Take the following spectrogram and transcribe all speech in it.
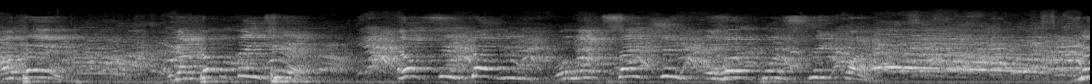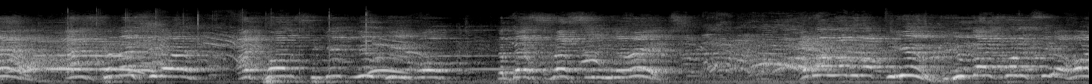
Okay. We got a couple things here. LCW will not sanction a hardcore street fight. Now, as commissioner, I promise to give you people the best wrestling there is. I'm gonna leave it up to you. Do you guys want to see a hardcore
